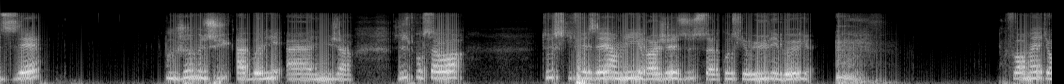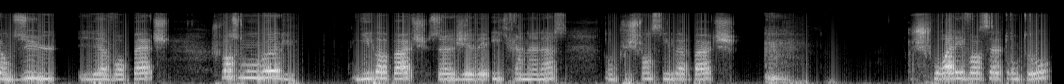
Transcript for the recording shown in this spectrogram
Je me suis abonné à Ninja. Juste pour savoir tout ce qu'il faisait. En il juste à cause qu'il y a eu des bugs. Format ont dû l'avoir patch. Je pense que mon bug, il pas patch. C'est que j'avais écrit ananas. Donc je pense qu'il va patch. Je pourrais aller voir ça tantôt.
